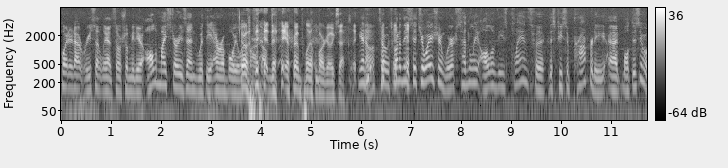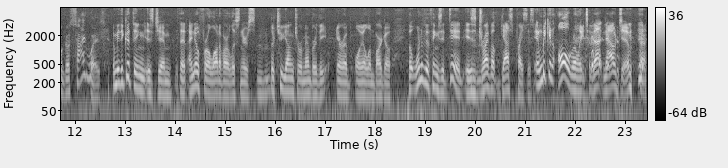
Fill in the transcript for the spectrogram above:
pointed out recently on social media, all of my stories end with the Arab oil Oh, embargo. the, the Arab oil embargo, exactly. You know, so it's one of these situations where suddenly all of these plans for this piece of property at Walt Disney World go sideways. I mean, the good thing is, Jim, that I know for a lot of our listeners, mm-hmm. they're too young to remember the Arab oil embargo. But one of the things it did is mm-hmm. drive up gas prices. And we can all relate to that now, Jim. That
